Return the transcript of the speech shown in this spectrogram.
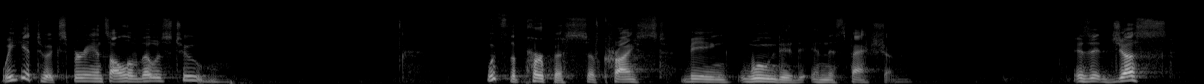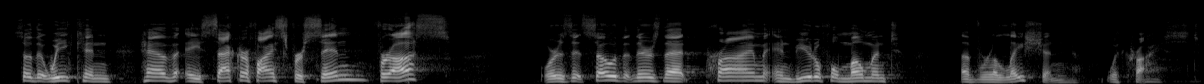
We get to experience all of those too. What's the purpose of Christ being wounded in this fashion? Is it just so that we can have a sacrifice for sin for us? Or is it so that there's that prime and beautiful moment of relation with Christ?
